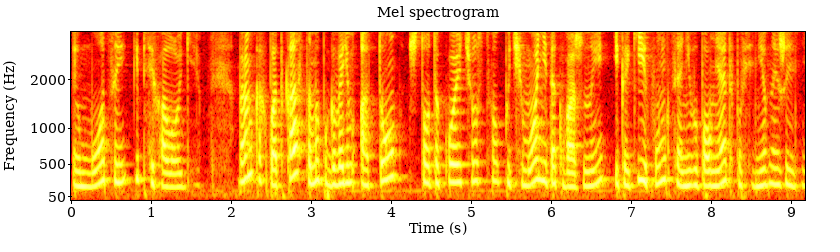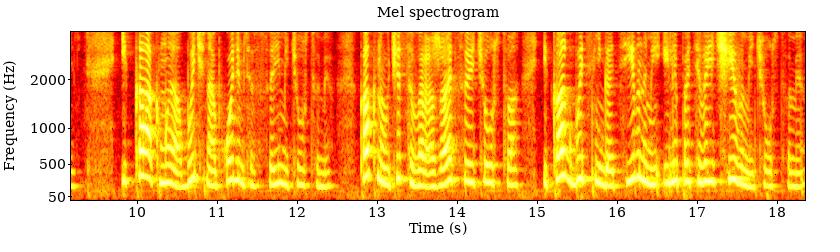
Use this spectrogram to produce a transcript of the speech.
эмоций и психологии. В рамках подкаста мы поговорим о том, что такое чувство, почему они так важны и какие функции они выполняют в повседневной жизни. И как мы обычно обходимся со своими чувствами, как научиться выражать свои чувства и как быть с негативными или противоречивыми чувствами.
